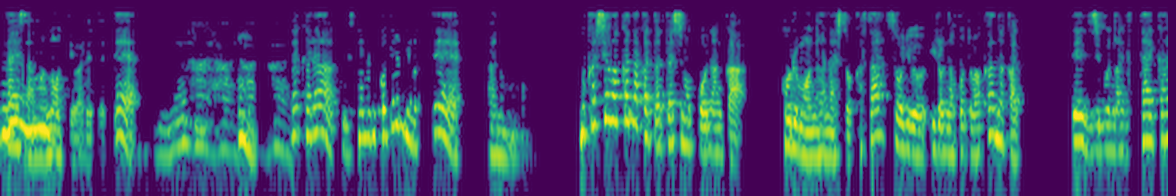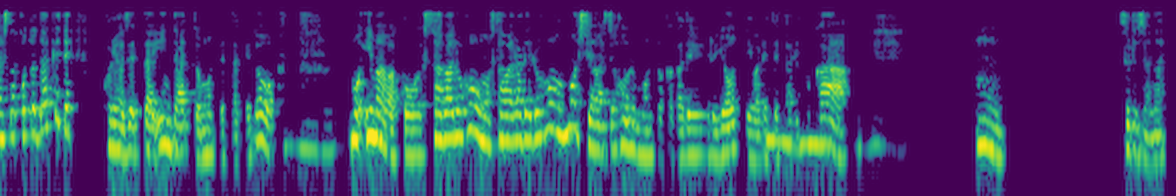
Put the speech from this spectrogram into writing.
第三の脳って言われてて。だから、触れることによって、あの、昔は分からなかった私もこうなんか、ホルモンの話とかさ、そういういろんなこと分からなかった。自分の体感したことだけで、これは絶対いいんだって思ってたけど、もう今はこう、触る方も触られる方も幸せホルモンとかが出るよって言われてたりとか、うん、するじゃない。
